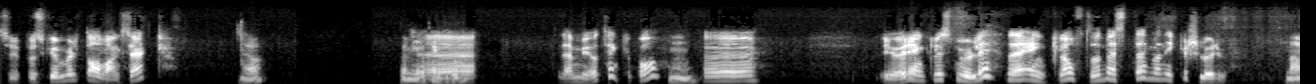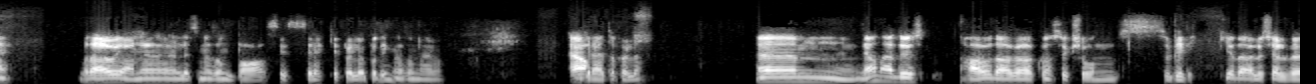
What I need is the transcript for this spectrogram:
superskummelt og avansert. Ja. Det er mye å tenke på. Eh, Det er mye å tenke på. Mm. Eh, Gjør det enklest mulig. Det enkle er ofte det beste, men ikke slurv. Nei. Men det er jo gjerne liksom en sånn basisrekkefølge på ting da, som er jo Ja. greit å følge. Um, ja, nei, du har jo da konstruksjonsvirket, da, eller selve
